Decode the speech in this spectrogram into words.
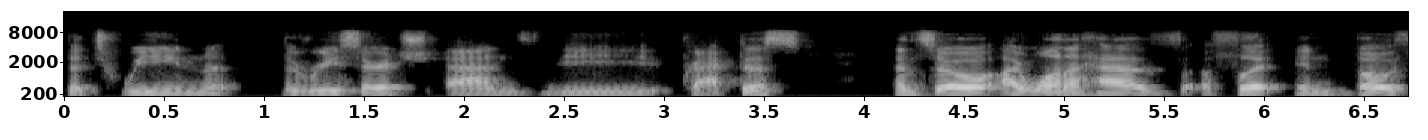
between the research and the practice and so I want to have a foot in both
